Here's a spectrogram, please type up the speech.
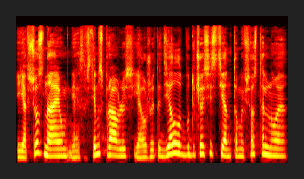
И я все знаю, я совсем справлюсь, я уже это делала, будучи ассистентом и все остальное.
